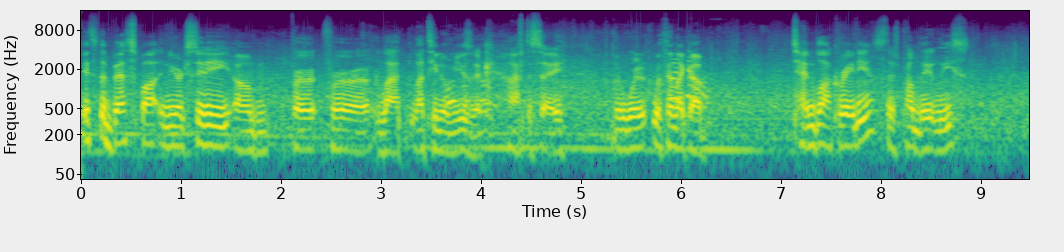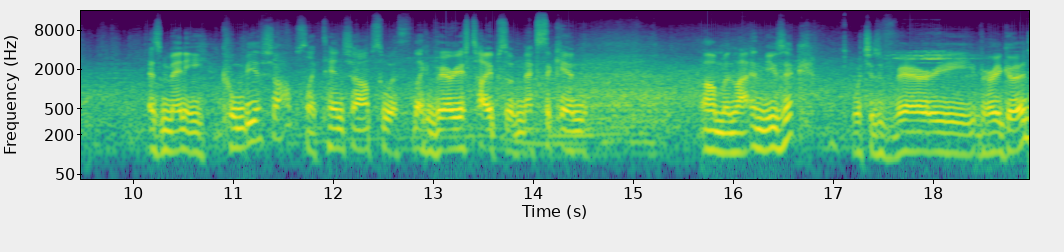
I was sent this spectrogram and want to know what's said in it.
It's the best spot in New York City um, for, for Lat- Latino music, I have to say. We're within like a 10 block radius, there's probably at least as many cumbia shops, like 10 shops with like various types of Mexican um, and Latin music, which is very, very good.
